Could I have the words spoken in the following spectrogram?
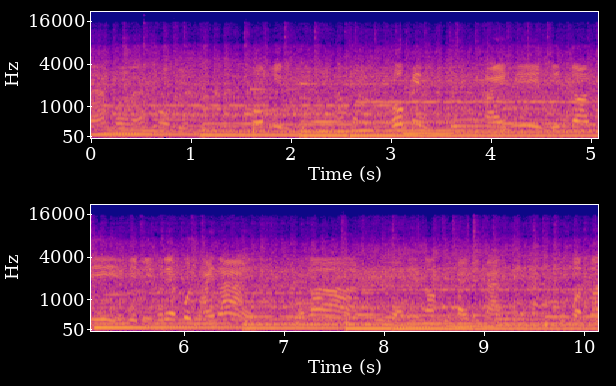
นะเมืองนะโปฟินโปฟินโปฟินไปที่อินดอร์ดีที่พี่เขาเรียกพูดไทยได้ แล้วก็ที่เหลือนี่ก็คือไปด้วยกันทุกคนก็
